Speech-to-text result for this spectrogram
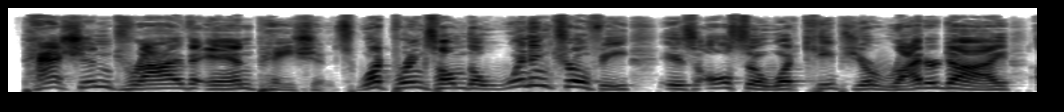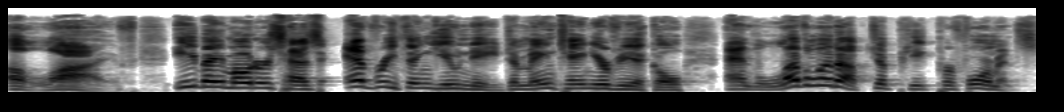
Passion, drive, and patience. What brings home the winning trophy is also what keeps your ride or die alive eBay Motors has everything you need to maintain your vehicle and level it up to peak performance.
